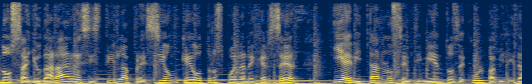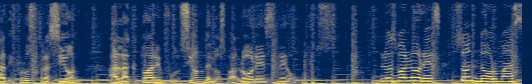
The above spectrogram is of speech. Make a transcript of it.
nos ayudará a resistir la presión que otros puedan ejercer y a evitar los sentimientos de culpabilidad y frustración al actuar en función de los valores de otros. Los valores son normas,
